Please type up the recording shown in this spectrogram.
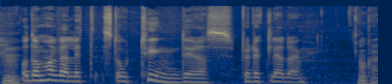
Mm. Och de har väldigt stor tyngd, deras produktledare. Okay.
